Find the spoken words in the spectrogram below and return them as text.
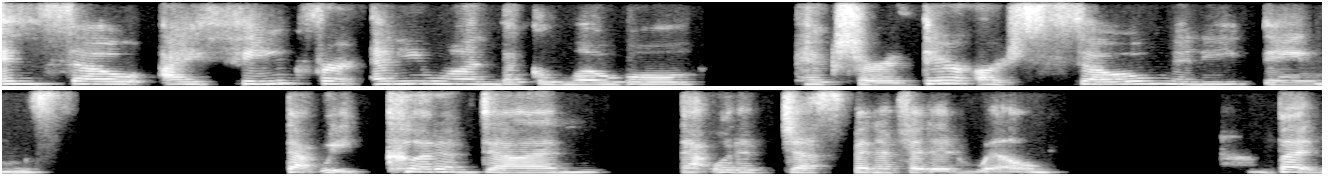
And so I think for anyone, the global picture, there are so many things that we could have done that would have just benefited Will. But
